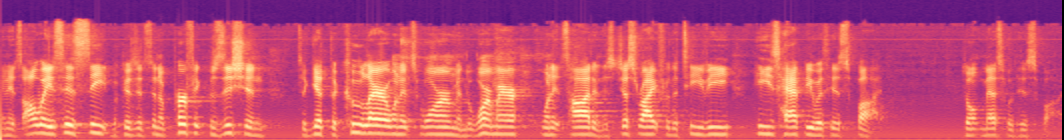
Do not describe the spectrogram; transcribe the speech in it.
and it's always his seat because it's in a perfect position to get the cool air when it's warm and the warm air when it's hot, and it's just right for the TV. He's happy with his spot. Don't mess with his spot.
